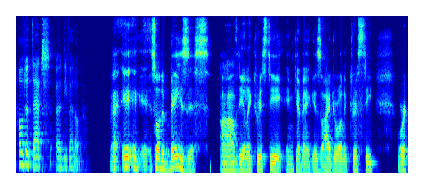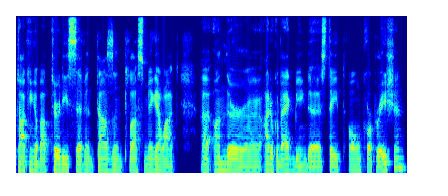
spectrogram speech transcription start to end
How did that uh, develop? So the basis of the electricity in Quebec is hydroelectricity. We're talking about 37,000 plus megawatt uh, under uh, Hydro-Quebec being the state-owned corporation,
